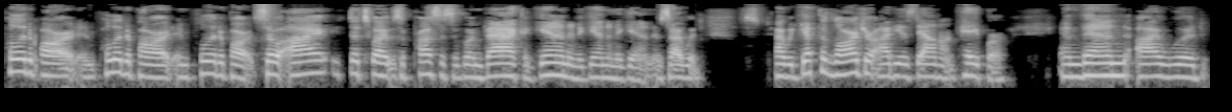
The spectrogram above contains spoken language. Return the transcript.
pull it apart and pull it apart and pull it apart. So I that's why it was a process of going back again and again and again. As I would I would get the larger ideas down on paper, and then I would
